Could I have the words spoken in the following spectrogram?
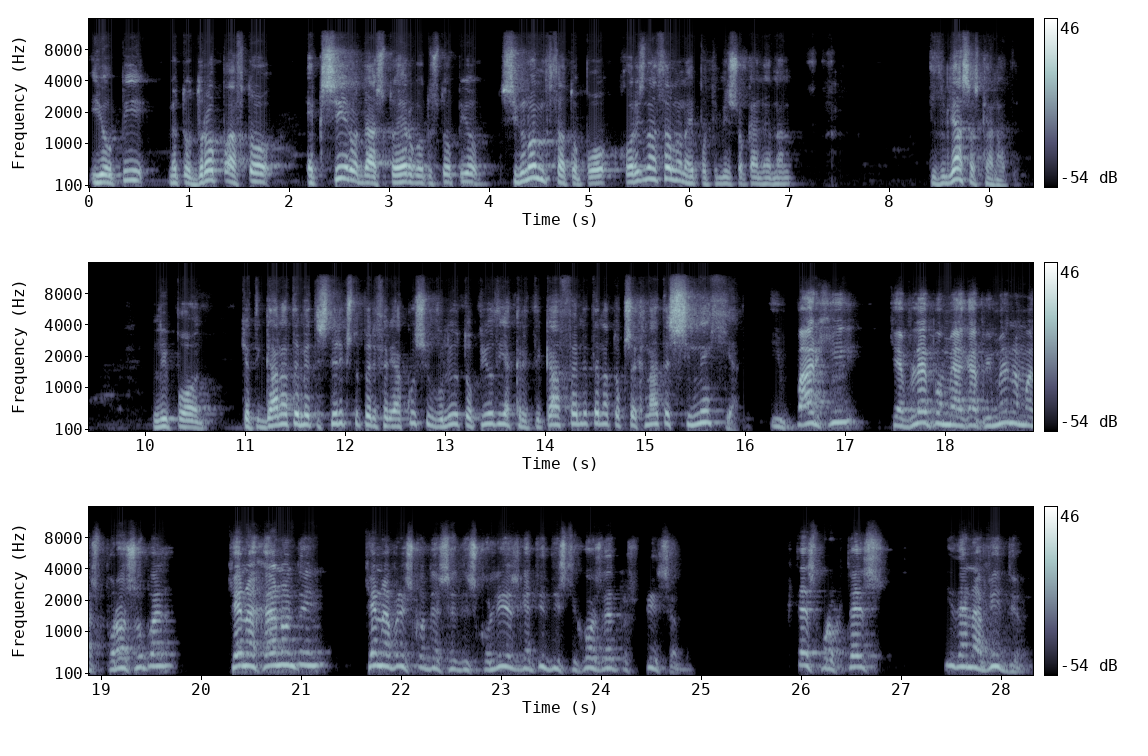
οι οποίοι με τον τρόπο αυτό εξήροντας το έργο τους, το οποίο, συγγνώμη που θα το πω, χωρίς να θέλω να υποτιμήσω κανέναν, τη δουλειά σας κάνατε. Λοιπόν, και την κάνατε με τη στήριξη του Περιφερειακού Συμβουλίου, το οποίο διακριτικά φαίνεται να το ξεχνάτε συνέχεια. Υπάρχει και βλέπουμε αγαπημένα μας πρόσωπα και να χάνονται και να βρίσκονται σε δυσκολίες, γιατί δυστυχώς δεν τους πείσαμε. Χτες προχτές είδα ένα βίντεο.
